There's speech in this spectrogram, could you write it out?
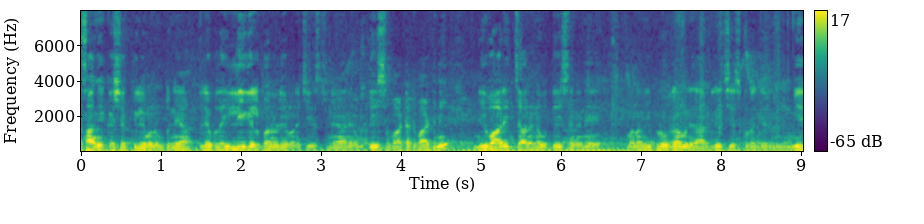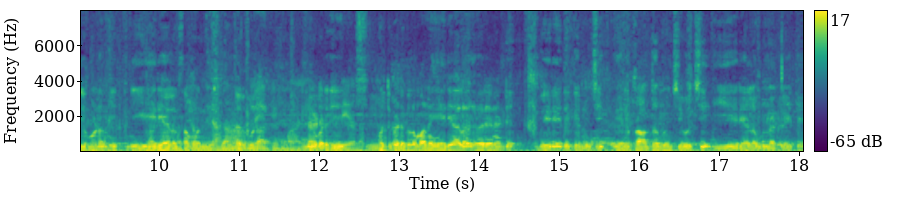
అసాంఘిక శక్తులు ఏమైనా ఉంటున్నాయా? లేకపోతే ఇల్లీగల్ పనులు ఏమైనా చేస్తున్నాయా అనే ఉద్దేశం వాటి వాటిని నివారించాలనే ఉద్దేశంగానే మనం ఈ ప్రోగ్రామ్ అనేది ఆర్గనైజ్ చేసుకోవడం జరిగింది. మీరు కూడా మీ మీ ఏరియాలకు సంబంధించిన అందరూ కూడా మన ఏరియాలో ఎవరైనా వేరే దగ్గర నుంచి వేరే ప్రాంతం నుంచి వచ్చి ఈ ఏరియాలో ఉన్నట్లయితే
